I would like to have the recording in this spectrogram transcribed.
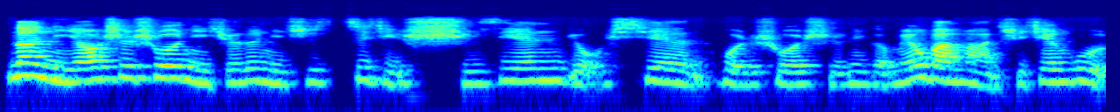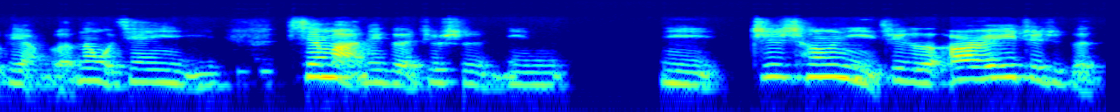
那你要是说你觉得你是自己时间有限，或者说是那个没有办法去兼顾两个，那我建议你先把那个就是你你支撑你这个 RA 这这个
